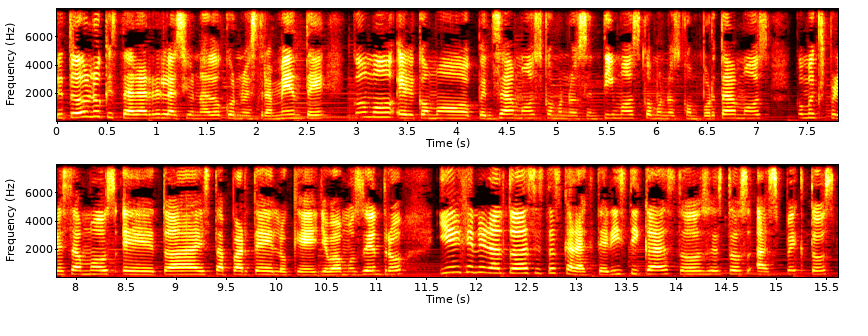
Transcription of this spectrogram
de todo lo que estará relacionado con nuestra mente, como el cómo pensamos, cómo nos sentimos, cómo nos comportamos, cómo expresamos eh, toda esta parte de lo que llevamos dentro y en general todas estas características, todos estos aspectos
